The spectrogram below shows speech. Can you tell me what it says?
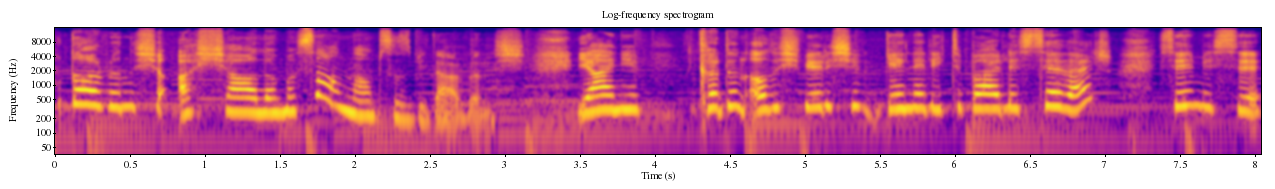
bu davranışı aşağılaması anlamsız bir davranış. Yani kadın alışverişi genel itibariyle sever. Sevmesi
